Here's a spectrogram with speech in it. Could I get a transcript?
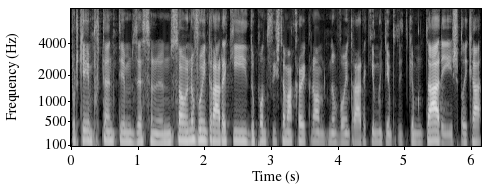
porque é importante termos essa noção. Eu não vou entrar aqui do ponto de vista macroeconómico, não vou entrar aqui muito em política monetária e explicar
